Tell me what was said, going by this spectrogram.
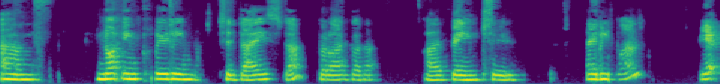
Um, not including today's stuff, but I've got a, I've been to 81. Yep.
